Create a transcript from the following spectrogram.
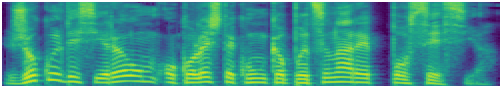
jocul de Sireum ocolește cu încăpățânare posesia.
